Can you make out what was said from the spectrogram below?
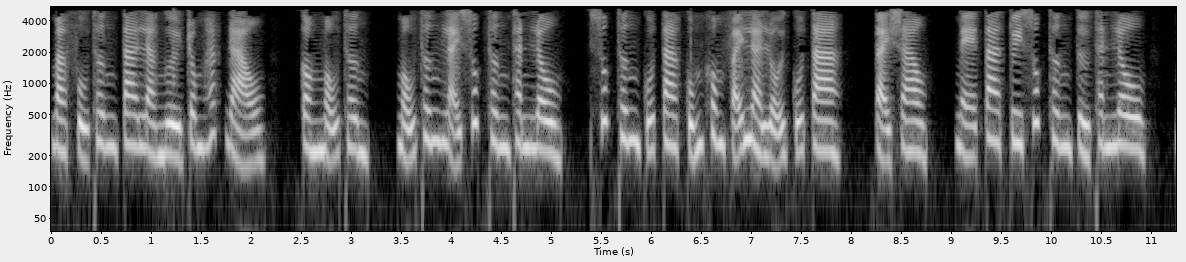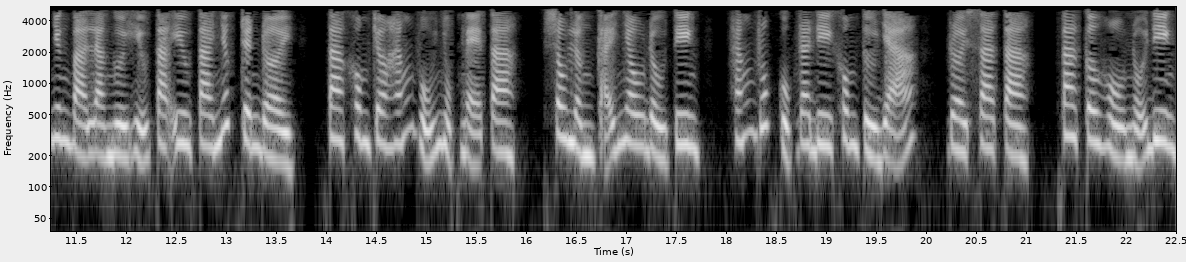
mà phụ thân ta là người trong hắc đạo, còn mẫu thân, mẫu thân lại xuất thân thanh lâu, xuất thân của ta cũng không phải là lỗi của ta, tại sao, mẹ ta tuy xuất thân từ thanh lâu, nhưng bà là người hiểu ta yêu ta nhất trên đời, ta không cho hắn vũ nhục mẹ ta, sau lần cãi nhau đầu tiên, hắn rút cuộc ra đi không từ giả, rời xa ta, ta cơ hồ nổi điên,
